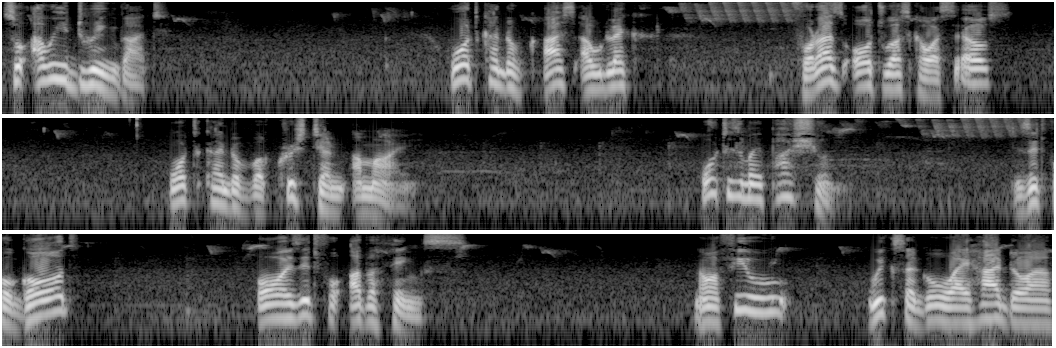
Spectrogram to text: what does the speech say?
So, are we doing that? What kind of us, I would like for us all to ask ourselves, what kind of a Christian am I? What is my passion? Is it for God or is it for other things? Now, a few weeks ago, I had a,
